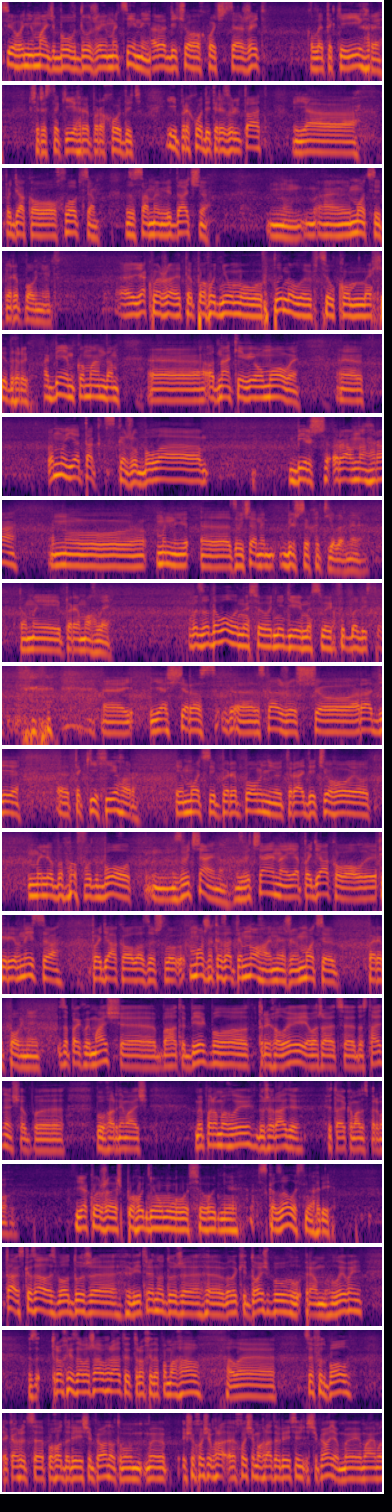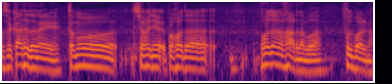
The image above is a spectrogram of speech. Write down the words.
Сьогодні матч був дуже емоційний. Ради чого хочеться жити, коли такі ігри, через такі ігри проходить і приходить результат. Я подякував хлопцям за саме віддачу. Ну, е, емоції переповнюють. Е, Як вважаєте, погодні умови вплинули в цілком на хід гри? Обієм командам е, однакові умови. Ну, я так скажу, була більш равна гра. Ну, ми, е, звичайно, більше хотіли, то ми перемогли. Ви задоволені сьогодні діями своїх футболістів? Е, Я ще раз е, скажу, що раді таких ігор емоції переповнюють, раді чого ми любимо футбол. Звичайно, звичайно, я подякував. Керівництво подякувало за шло. Можна казати много, не ж емоції переповнюють. Запеклий матч, е, багато бійок було, три голи. Я вважаю, це достатньо, щоб е, був гарний матч. Ми перемогли, дуже раді. Вітаю команду з перемогою. Як вважаєш, погодні умови сьогодні сказались на грі? Так, сказалось, було дуже вітряно, дуже е, великий дощ був, прям ливень. Трохи заважав грати, трохи допомагав, але це футбол. Як кажуть, це погода Ліги Чемпіонів, тому ми, якщо хочемо, хочемо грати в Лігі Чемпіонів, ми маємо звикати до неї. Тому сьогодні погода, погода гарна була, футбольна.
